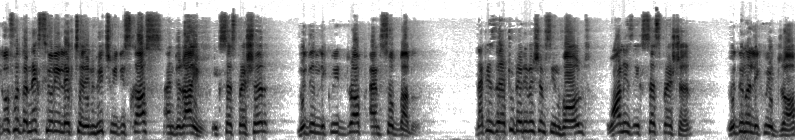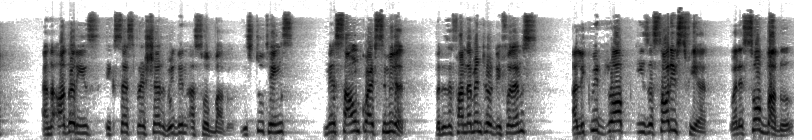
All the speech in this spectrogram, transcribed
go for the next theory lecture in which we discuss and derive excess pressure within liquid drop and soap bubble. That is, there are two derivations involved. One is excess pressure within a liquid drop and the other is excess pressure within a soap bubble. These two things may sound quite similar, but there is a fundamental difference. A liquid drop is a solid sphere, while a soap bubble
